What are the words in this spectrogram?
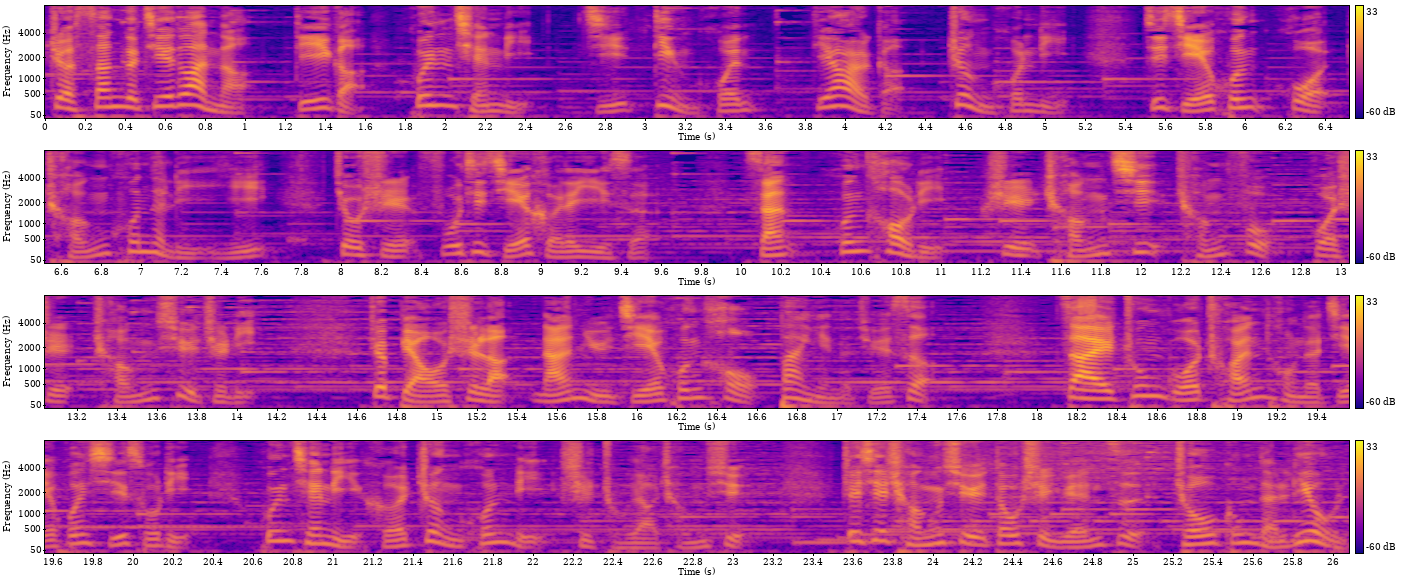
这三个阶段呢？第一个婚前礼即订婚；第二个证婚礼即结婚或成婚的礼仪，就是夫妻结合的意思；三婚后礼是成妻成父或是成婿之礼，这表示了男女结婚后扮演的角色。在中国传统的结婚习俗里，婚前礼和证婚礼是主要程序，这些程序都是源自周公的六礼。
